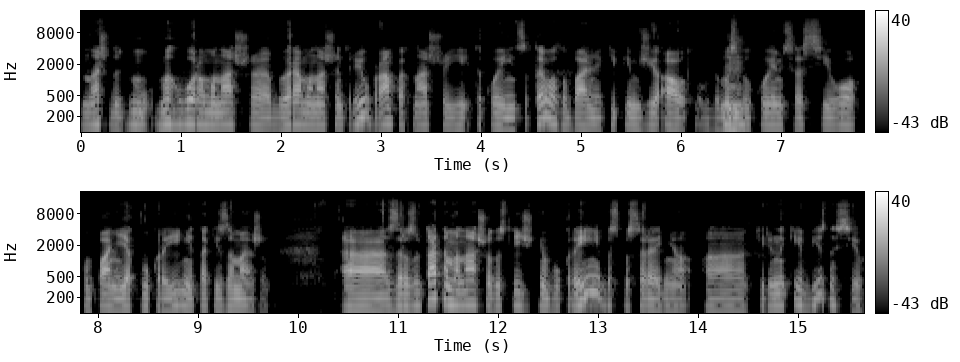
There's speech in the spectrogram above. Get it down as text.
наш, ну, ми говоримо наше, беремо наше інтерв'ю в рамках нашої такої ініціативи глобальної, як KPMG Outlook, де ми Мгм. спілкуємося з CEO компаній як в Україні, так і за межами. Е, За результатами нашого дослідження в Україні безпосередньо е, керівники бізнесів,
